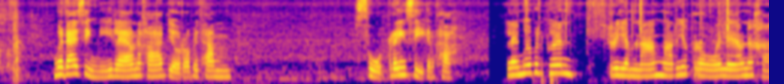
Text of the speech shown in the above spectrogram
ๆเมื่อได้สิ่งนี้แล้วนะคะ เดี๋ยวเราไปทำสูตรเร่งสีกันค่ะ และเมื่อเพื่อนๆ เตรียมน้ำมาเรียบร้อยแล้วนะคะ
